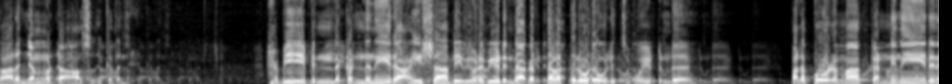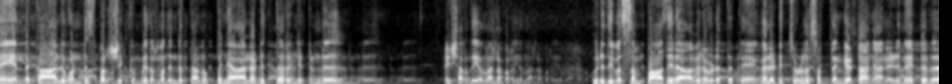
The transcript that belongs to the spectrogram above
കരഞ്ഞങ്ങോട്ട് ആസ്വദിക്ക തന്നെ. ഹബീബിന്റെ കണ്ണുനീര് ആയിഷ ബീവിയുടെ വീടിന്റെ അകത്തളത്തിലൂടെ ഒലിച്ചു പോയിട്ടുണ്ട്. പലപ്പോഴും ആ കണ്ണിനീരിനെ എന്റെ കാലുകൊണ്ട് സ്പർശിക്കും വിധം അതിന്റെ തണുപ്പ് ഞാൻ അടുത്തറിഞ്ഞിട്ടുണ്ട്. ഐഷർദി അള്ളാനെ പറഞ്ഞതാണ് ഒരു ദിവസം പാതിരാവിലെ അവിടുത്തെ തേങ്ങലടിച്ചുള്ള ശബ്ദം കേട്ടാ ഞാൻ എഴുന്നേറ്റത്.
